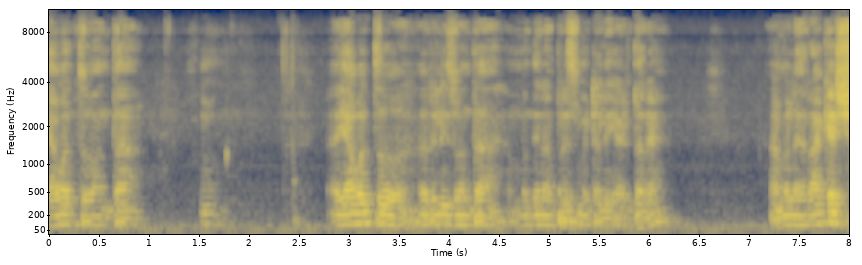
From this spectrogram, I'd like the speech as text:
ಯಾವತ್ತು ಅಂತ, ಯಾವತ್ತು ರಿಲೀಸು ಅಂತ ಮುಂದಿನ ಪ್ರೆಸ್ ಮೀಟಲ್ಲಿ ಹೇಳ್ತಾರೆ. ಆಮೇಲೆ ರಾಕೇಶ್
